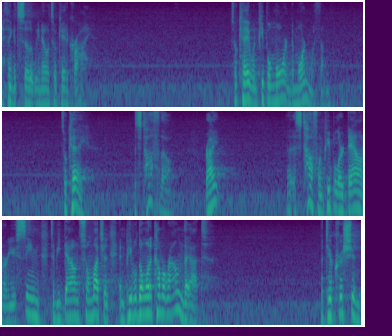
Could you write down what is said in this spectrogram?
I think it's so that we know it's okay to cry. It's okay when people mourn to mourn with them. It's okay. It's tough though, right? It's tough when people are down or you seem to be down so much and, and people don't want to come around that. But, dear Christian,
